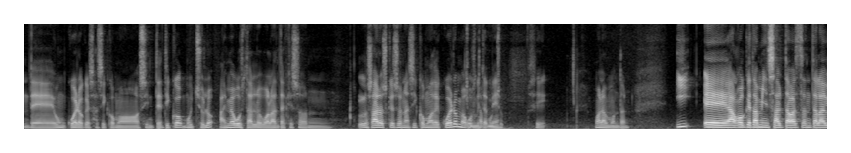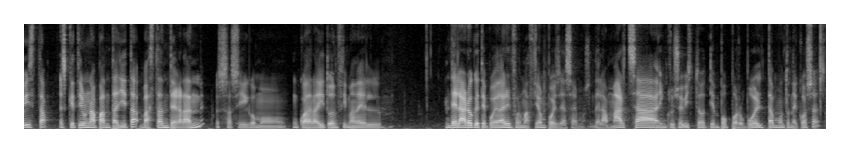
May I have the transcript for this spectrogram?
de un cuero que es así como sintético, muy chulo. A mí me gustan los volantes que son... Los aros que son así como de cuero me gustan también. mucho. Sí. Mola un montón. Y eh, algo que también salta bastante a la vista es que tiene una pantallita bastante grande. Es así como un cuadradito encima del, del aro que te puede dar información, pues ya sabemos, de la marcha, incluso he visto tiempo por vuelta, un montón de cosas.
